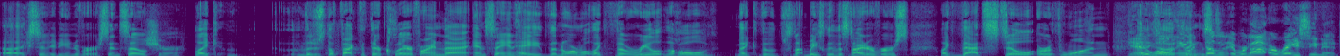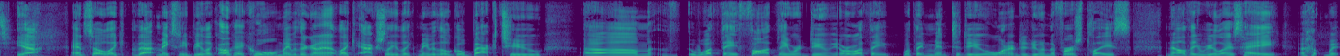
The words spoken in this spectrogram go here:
uh, extended universe, and so Sure. like the, just the fact that they're clarifying that and saying, "Hey, the normal, like the real, the whole, like the basically the Snyderverse, like that's still Earth One." Yeah, and these well, other it things- doesn't. We're not erasing it. yeah, and so like that makes me be like, okay, cool. Maybe they're gonna like actually like maybe they'll go back to um th- what they thought they were doing or what they what they meant to do or wanted to do in the first place. Now they realize, hey, we,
